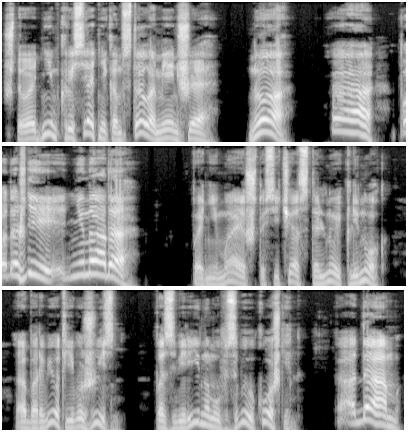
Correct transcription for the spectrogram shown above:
что одним крысятником стало меньше. Но... А, подожди, не надо!» Понимая, что сейчас стальной клинок оборвет его жизнь, по-звериному взвыл Кошкин. «Адам!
